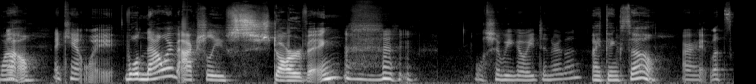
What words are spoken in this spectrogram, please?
Wow. I can't wait. Well, now I'm actually starving. Well, should we go eat dinner then? I think so. All right, let's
